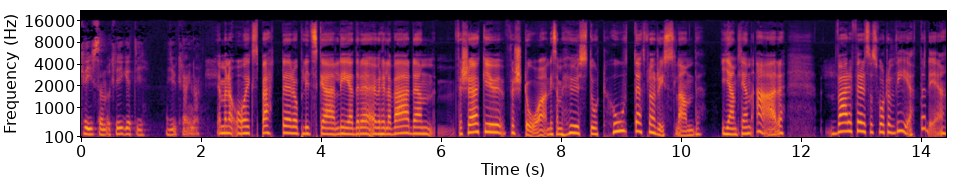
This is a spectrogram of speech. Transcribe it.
krisen och kriget i, i Ukraina. Jag menar, och experter och politiska ledare över hela världen försöker ju förstå liksom, hur stort hotet från Ryssland egentligen är. Varför är det så svårt att veta det?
